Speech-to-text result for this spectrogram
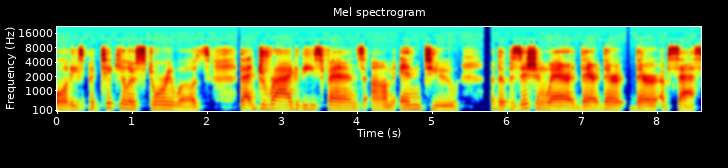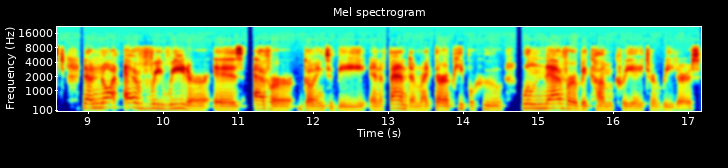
or these particular story worlds that drag these fans um, into the position where they're they're they're obsessed. Now, not every reader is ever going to be in a fandom. Like there are people who will never become creator readers,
